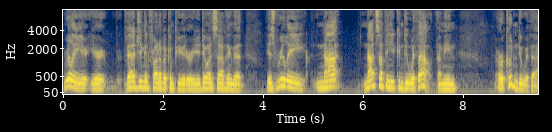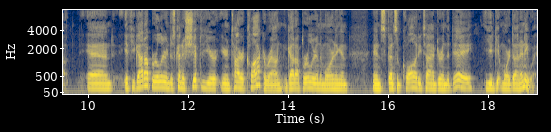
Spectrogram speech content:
really, you're, you're vegging in front of a computer. You're doing something that is really not not something you can do without. I mean, or couldn't do without. And if you got up earlier and just kind of shifted your, your entire clock around and got up earlier in the morning and, and spent some quality time during the day, you'd get more done anyway.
